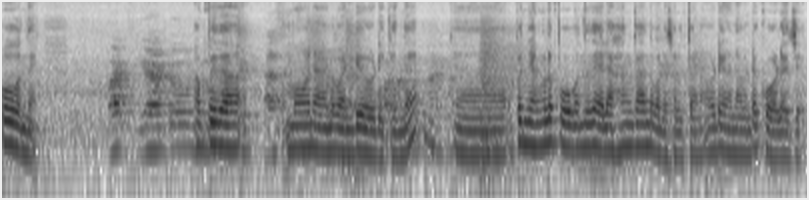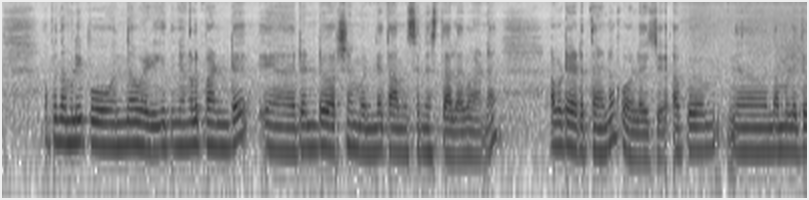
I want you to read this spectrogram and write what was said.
പോകുന്നത്. അപ്പോൾ ഇതാ മോനാണ് വണ്ടി ഓടിക്കുന്നത് അപ്പം ഞങ്ങൾ പോകുന്നത് എലഹങ്ക എന്ന് പറഞ്ഞ സ്ഥലത്താണ്. അവിടെയാണ് അവന്റെ കോളേജ്. അപ്പോൾ നമ്മൾ ഈ പോകുന്ന വഴി ഞങ്ങൾ പണ്ട് രണ്ട് വർഷം മുന്നേ താമസിക്കുന്ന സ്ഥലമാണ്. അവിടെ അടുത്താണ് കോളേജ്. അപ്പം നമ്മളിത്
